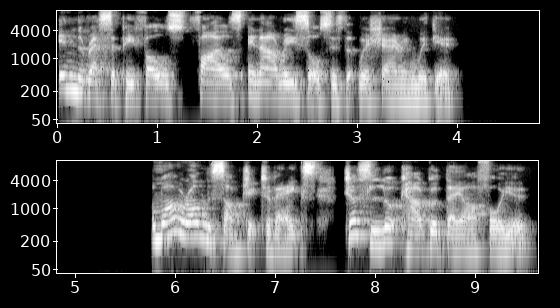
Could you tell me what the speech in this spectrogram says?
in the recipe files, in our resources that we're sharing with you. And while we're on the subject of eggs, just look how good they are for you.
